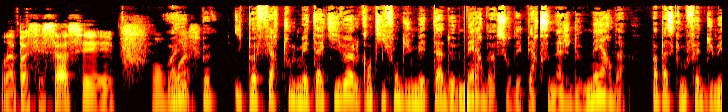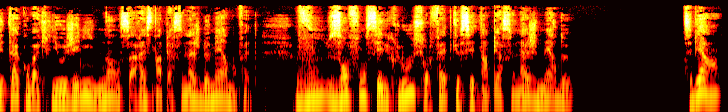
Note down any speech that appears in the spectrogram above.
on a passé ça, c'est bon Ouais, bref. ils peuvent, ils peuvent faire tout le méta qu'ils veulent quand ils font du méta de merde sur des personnages de merde. Pas parce que vous faites du méta qu'on va crier au génie. Non, ça reste un personnage de merde en fait. Vous enfoncez le clou sur le fait que c'est un personnage merdeux. C'est bien. Hein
